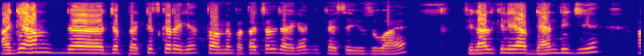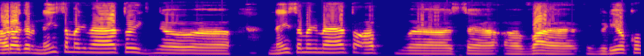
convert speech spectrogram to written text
आगे हम जब प्रैक्टिस करेंगे तो हमें पता चल जाएगा कि कैसे यूज़ हुआ है। फ़िलहाल के लिए आप ध्यान दीजिए, और अगर नहीं समझ में आया तो नहीं समझ में आया तो आप वीडियो को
